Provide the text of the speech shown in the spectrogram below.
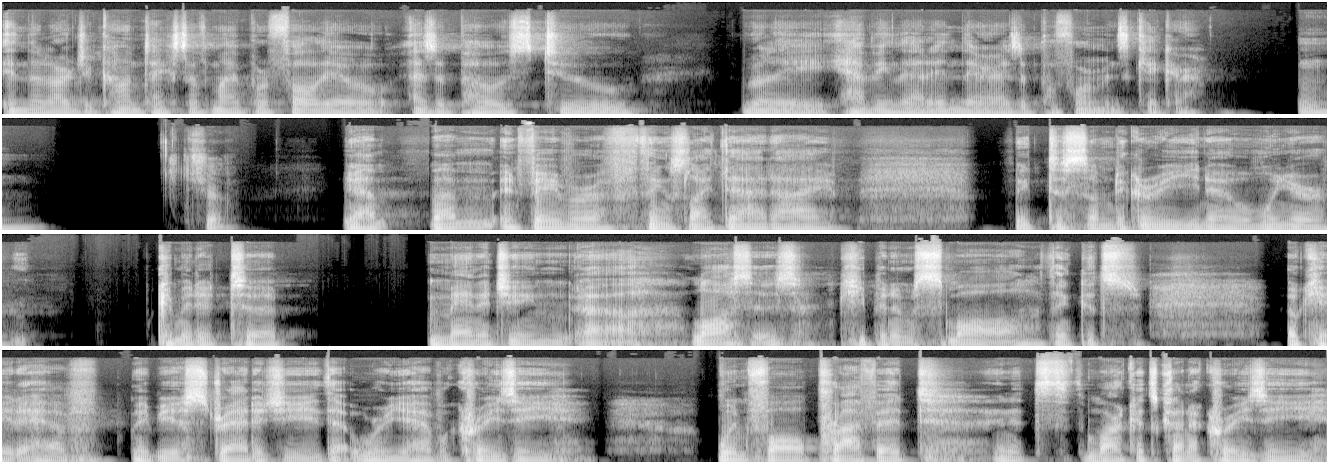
in the larger context of my portfolio, as opposed to really having that in there as a performance kicker. Mm-hmm. Sure. Yeah, I'm in favor of things like that. I think to some degree, you know, when you're committed to managing uh, losses, keeping them small, I think it's okay to have maybe a strategy that where you have a crazy windfall profit and it's the market's kind of crazy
